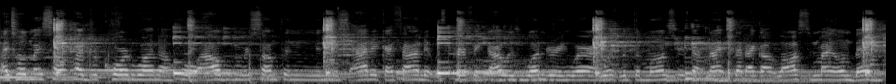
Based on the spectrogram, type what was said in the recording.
I told myself I'd record one, a whole album or something in this attic. I found it was perfect. I was wondering where I went with the monsters that night that I got lost in my own bed.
